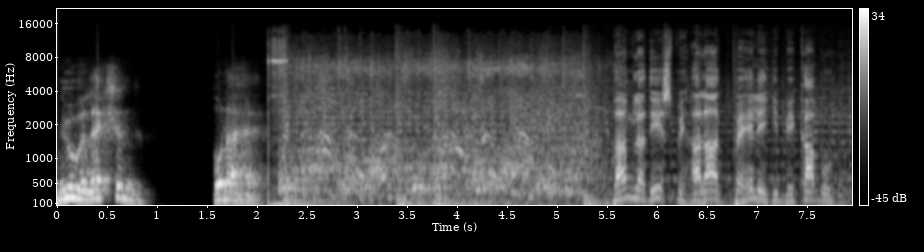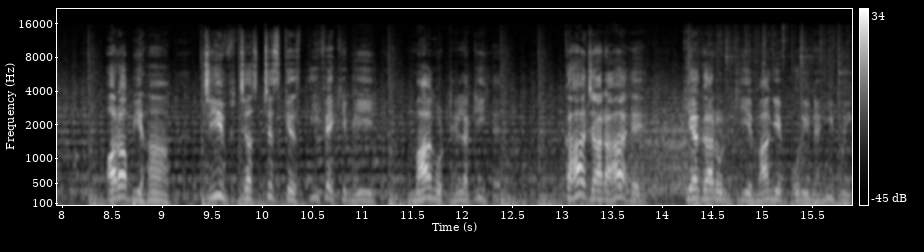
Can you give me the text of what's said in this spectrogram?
न्यू इलेक्शन होना है। बांग्लादेश में हालात पहले ही बेकाबू है और अब यहाँ चीफ जस्टिस के इस्तीफे की भी मांग उठने लगी है। कहा जा रहा है कि अगर उनकी ये मांगे पूरी नहीं हुई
